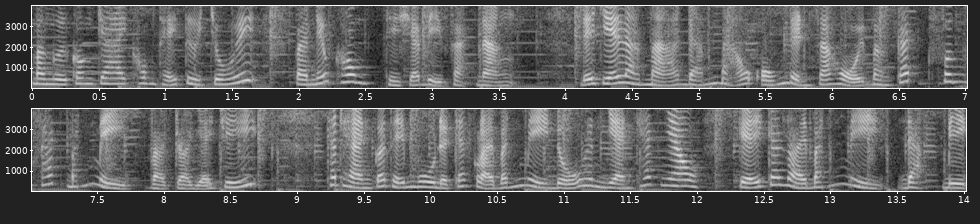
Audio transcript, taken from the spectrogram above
mà người con trai không thể từ chối và nếu không thì sẽ bị phạt nặng. Để chế La Mã đảm bảo ổn định xã hội bằng cách phân phát bánh mì và trò giải trí. Khách hàng có thể mua được các loại bánh mì đủ hình dạng khác nhau, kể cả loại bánh mì đặc biệt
